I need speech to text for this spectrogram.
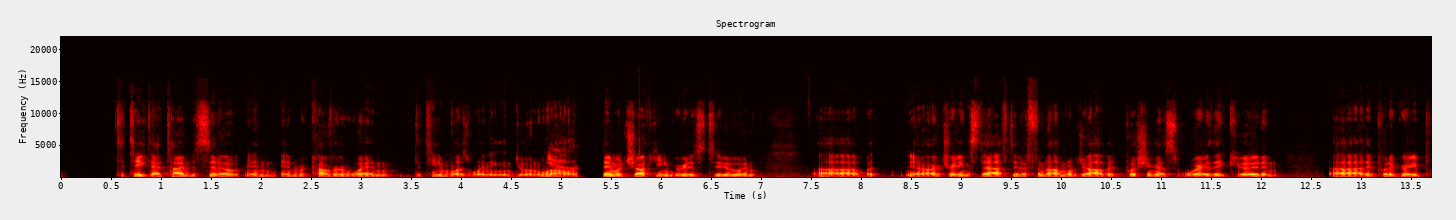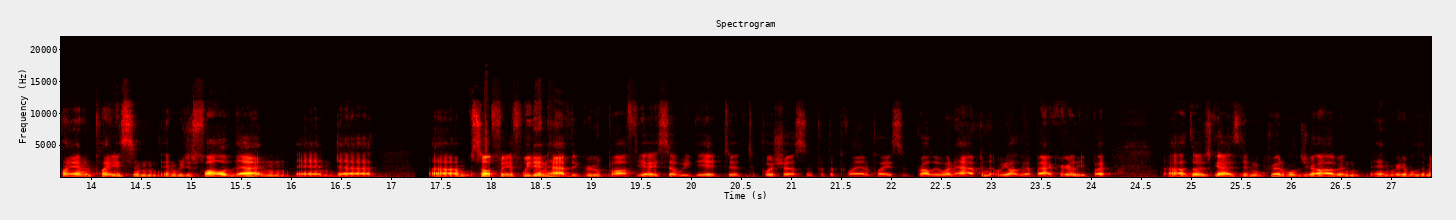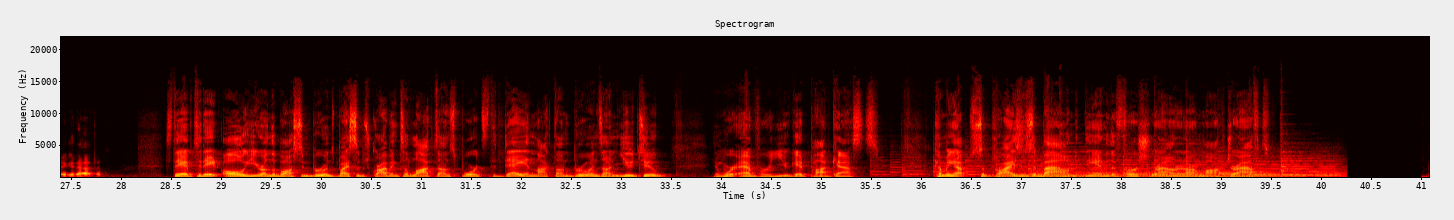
to take that time to sit out and and recover when the team was winning and doing well. Yeah. Same with Chucky and Grizz too, and uh, but you know our training staff did a phenomenal job at pushing us where they could, and uh, they put a great plan in place, and and we just followed that, and and. Uh, um, so if, if we didn't have the group off the ice that we did to, to push us and put the plan in place, it probably wouldn't happen that we all got back early. But uh, those guys did an incredible job and, and were able to make it happen. Stay up to date all year on the Boston Bruins by subscribing to Locked On Sports today and Locked On Bruins on YouTube and wherever you get podcasts. Coming up, surprises abound at the end of the first round in our mock draft.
